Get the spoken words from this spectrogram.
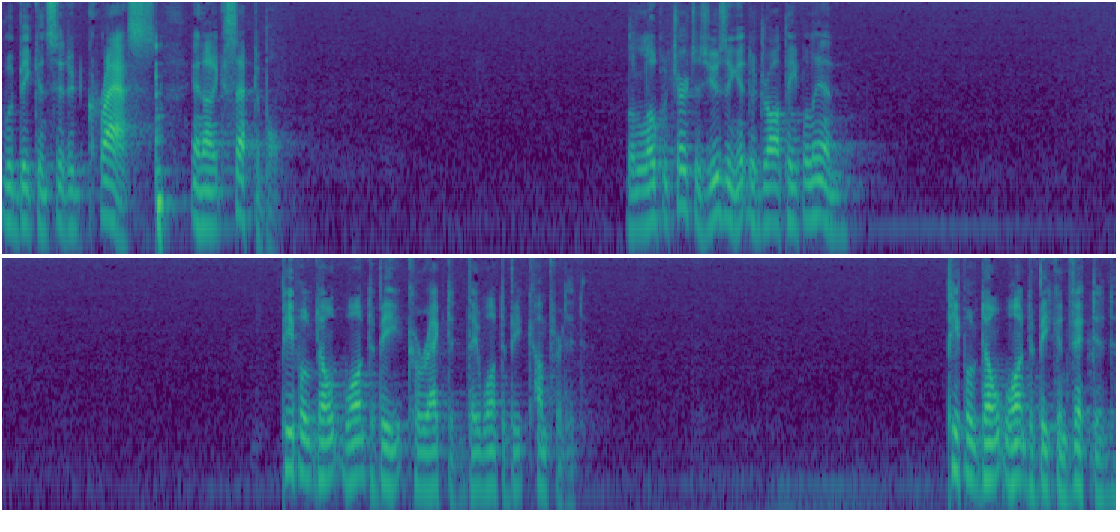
would be considered crass and unacceptable. The local church is using it to draw people in. People don't want to be corrected, they want to be comforted. People don't want to be convicted,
